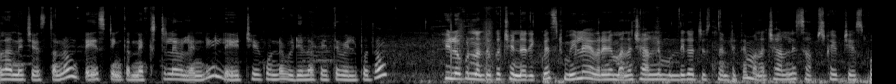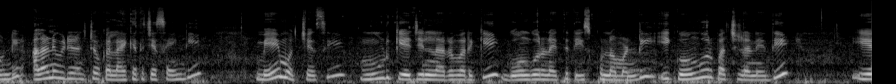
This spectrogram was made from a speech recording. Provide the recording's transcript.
అలానే చేస్తున్నాం. టేస్ట్ ఇంకా నెక్స్ట్ లెవెల్ అండి. లేట్ చేయకుండా వీడియోలోకి అయితే వెళ్ళిపోదాం. ఈ లోపల నాది ఒక చిన్న రిక్వెస్ట్. మీలో ఎవరైనా మన ఛానల్ని ముందుగా చూస్తున్నట్లయితే మన ఛానల్ని సబ్స్క్రైబ్ చేసుకోండి. అలానే వీడియో నచ్చితే ఒక లైక్ అయితే చేసేయండి. మేము వచ్చేసి మూడు కేజీలన్నర వరకు గోంగూరను అయితే తీసుకున్నామండి. ఈ గోంగూర పచ్చడి అనేది ఏ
